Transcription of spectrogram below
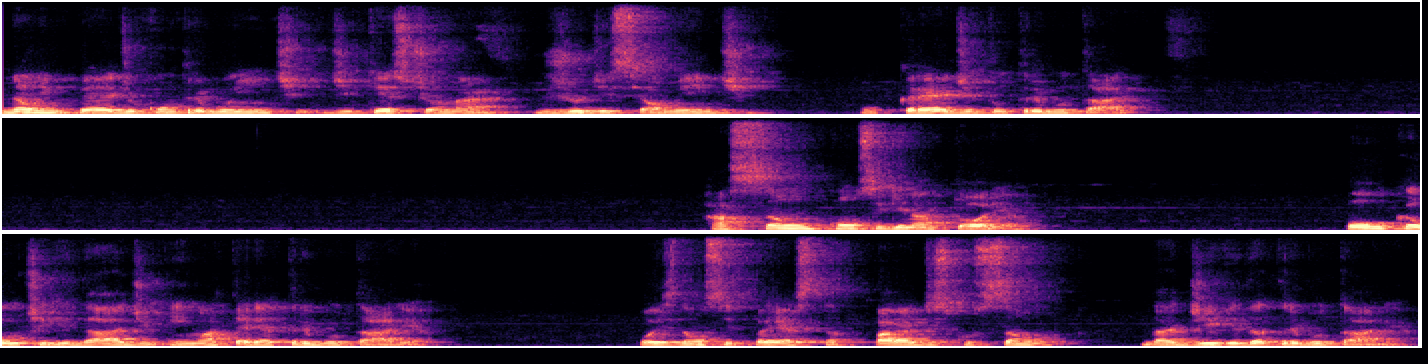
Não impede o contribuinte de questionar judicialmente o crédito tributário. Ação consignatória. Pouca utilidade em matéria tributária, pois não se presta para a discussão da dívida tributária.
